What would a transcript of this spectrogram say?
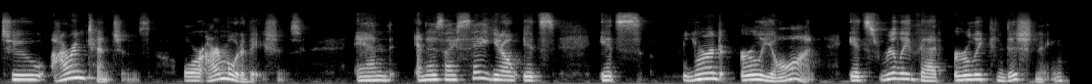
to our intentions or our motivations. And and as I say, you know, it's it's learned early on. It's really that early conditioning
